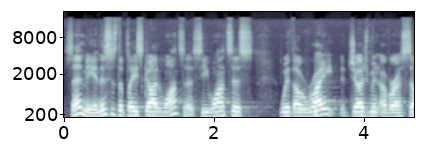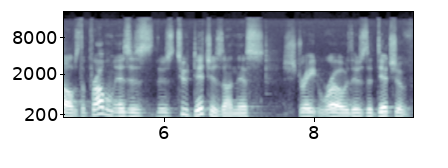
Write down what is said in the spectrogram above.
Send me. And this is the place God wants us. He wants us with a right judgment of ourselves. The problem is, is there's two ditches on this straight road. There's the ditch of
